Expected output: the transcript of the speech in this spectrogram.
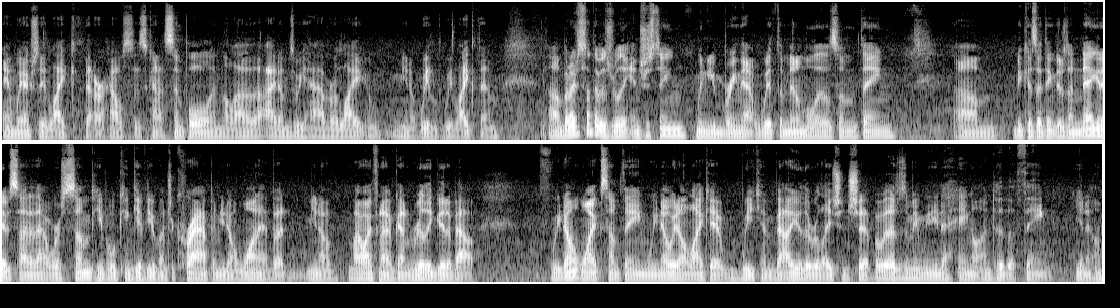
And we actually like that our house is kind of simple and a lot of the items we have are light, you know, we, we like them. Um, but I just thought that was really interesting when you bring that with the minimalism thing um, because I think there's a negative side of that where some people can give you a bunch of crap and you don't want it. But you know, my wife and I have gotten really good about we don't like something, we know we don't like it, we can value the relationship, but that doesn't mean we need to hang on to the thing, you know,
